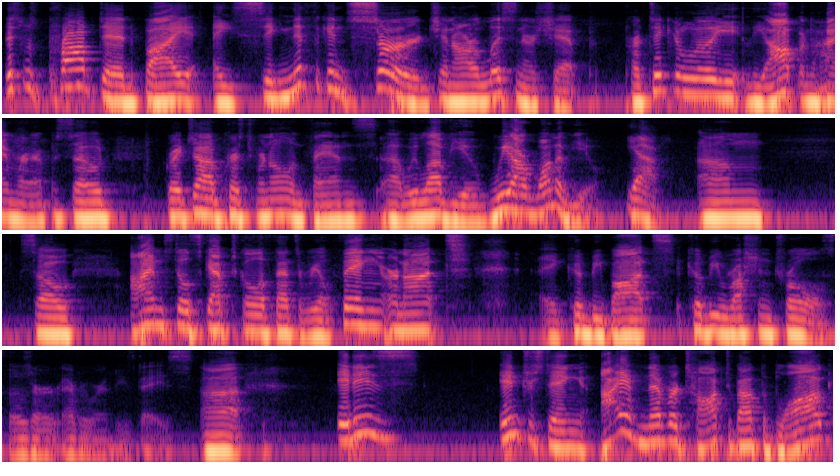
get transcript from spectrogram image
this was prompted by a significant surge in our listenership, particularly the Oppenheimer episode. Great job, Christopher Nolan fans. Uh, we love you. We are one of you. Yeah. Um, so I'm still skeptical if that's a real thing or not. It could be bots. It could be Russian trolls. Those are everywhere these days. Uh, it is interesting. I have never talked about the blog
